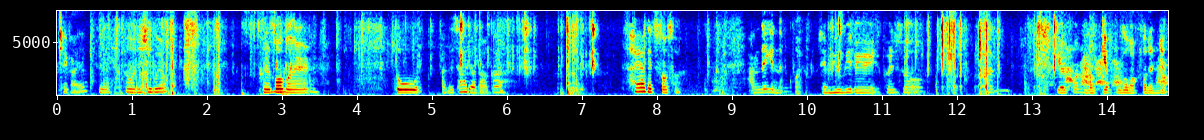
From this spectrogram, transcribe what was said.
제가요? 네, 넣어주시고요. 앨범을 또안 사려다가 사야겠어서 안 되겠는 거예요. 제 뮤비를 벌써 한 10번 넘게 본 것 같거든요.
